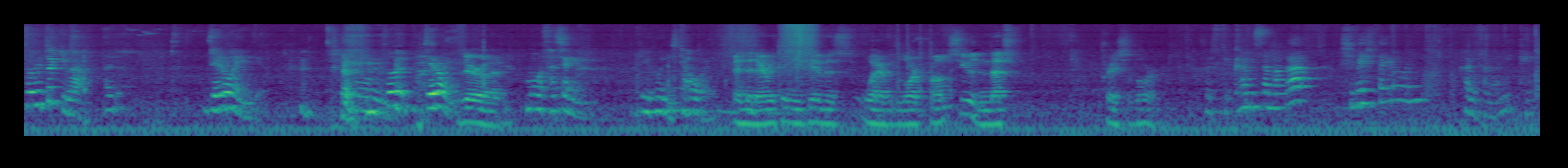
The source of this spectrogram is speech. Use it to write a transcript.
そういう時はゼロ円でもうそうゼロ円.もう差し上げるいうふうにした方がいい And then everything you give is whatever the Lord prompts you, then that's praise the Lord. そして神様が示したように神様に献金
